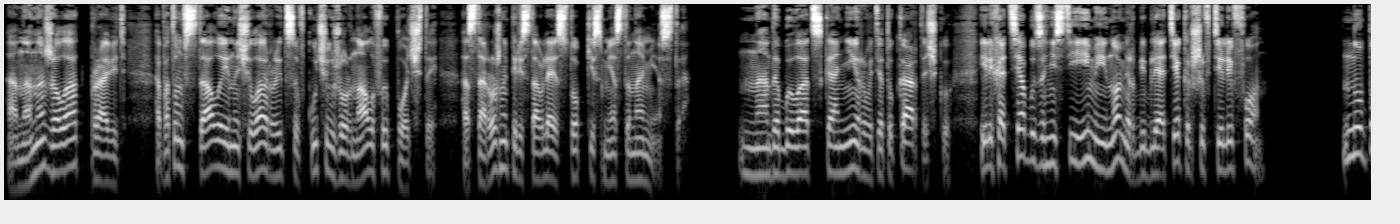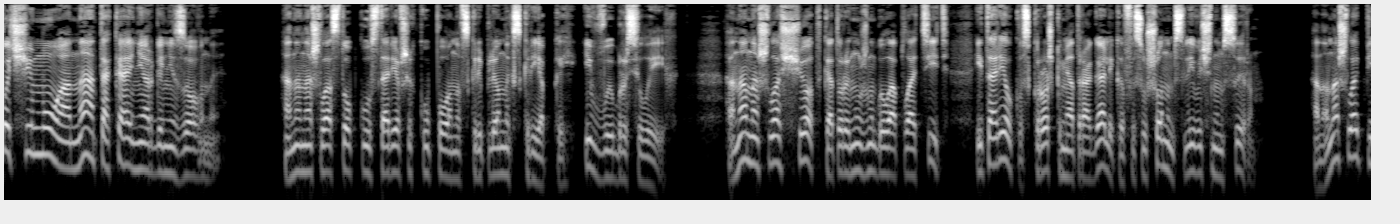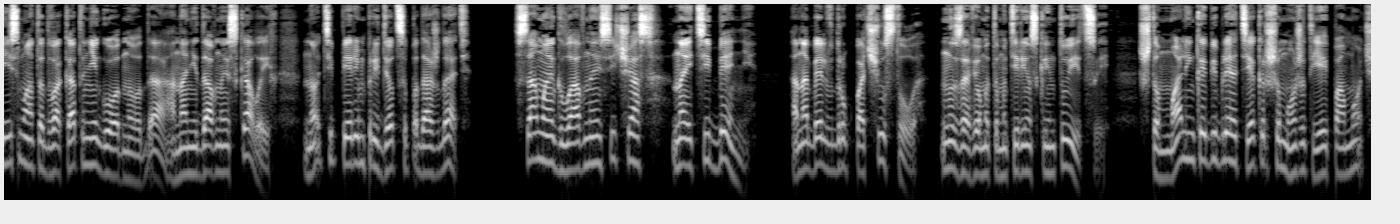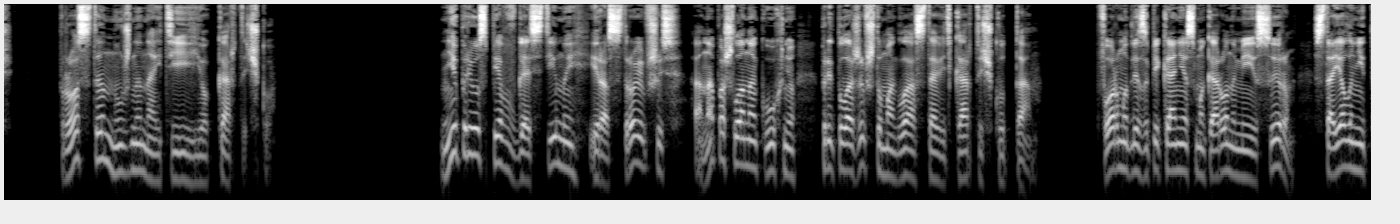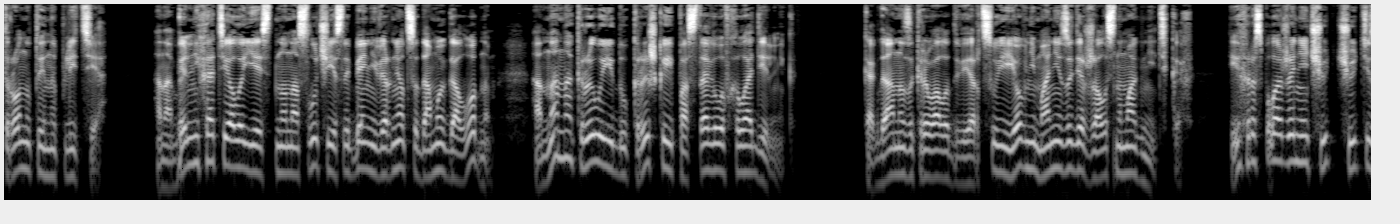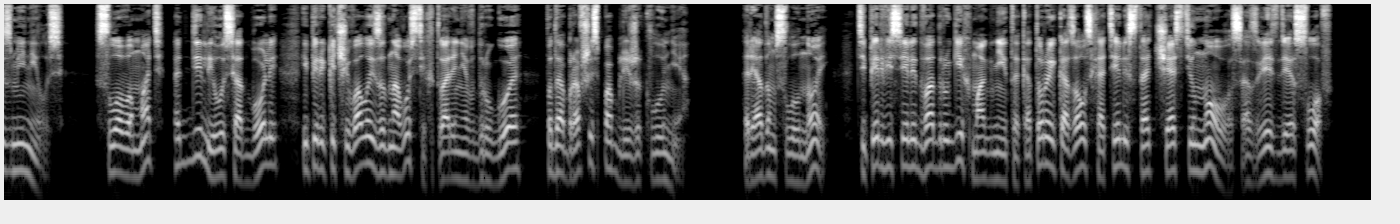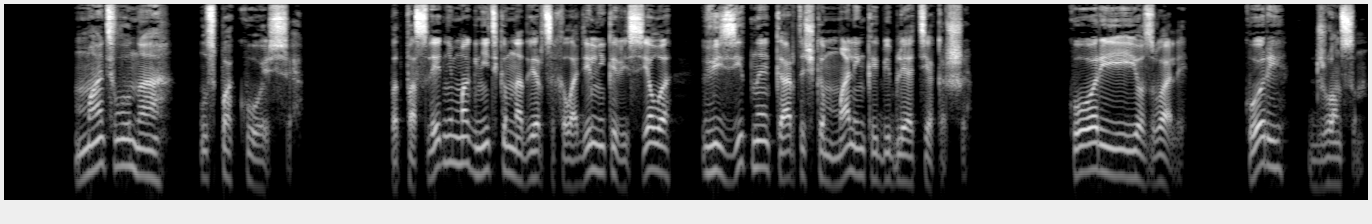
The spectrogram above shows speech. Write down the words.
Она нажала «Отправить», а потом встала и начала рыться в кучах журналов и почты, осторожно переставляя стопки с места на место. Надо было отсканировать эту карточку или хотя бы занести имя и номер библиотекарши в телефон. Ну почему она такая неорганизованная? Она нашла стопку устаревших купонов, скрепленных скрепкой, и выбросила их. Она нашла счет, который нужно было оплатить, и тарелку с крошками от рогаликов и сушеным сливочным сыром. Она нашла письма от адвоката негодного, да, она недавно искала их, но теперь им придется подождать. Самое главное сейчас — найти Бенни. Аннабель вдруг почувствовала, назовем это материнской интуицией, что маленькая библиотекарша может ей помочь. Просто нужно найти ее карточку. Не преуспев в гостиной и расстроившись, она пошла на кухню, предположив, что могла оставить карточку там. Форма для запекания с макаронами и сыром стояла нетронутой на плите. Аннабель не хотела есть, но на случай, если Бенни вернется домой голодным, она накрыла еду крышкой и поставила в холодильник. Когда она закрывала дверцу, ее внимание задержалось на магнитиках. Их расположение чуть-чуть изменилось. Слово «мать» отделилось от боли и перекочевало из одного стихотворения в другое, подобравшись поближе к луне. Рядом с Луной теперь висели два других магнита, которые, казалось, хотели стать частью нового созвездия слов. «Мать Луна, успокойся». Под последним магнитиком на дверце холодильника висела визитная карточка маленькой библиотекарши. Кори ее звали. Кори Джонсон.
